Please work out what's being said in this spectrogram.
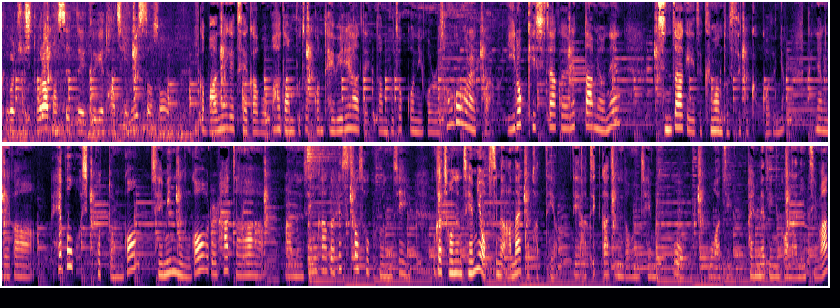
그걸 다시 돌아봤을 때 그게 다 재밌어서 그러니까 만약에 제가 뭐, 아, 난 무조건 데뷔를 해야 돼. 난 무조건 이걸로 성공을 할 거야. 이렇게 시작을 했다면은 진작에 이제 그만뒀을 것 같거든요. 그냥 내가 해보고 싶었던 거, 재밌는 거를 하자 라는 생각을 했어서 그런지, 그러니까 저는 재미없으면 안 할 것 같아요. 근데 아직까지는 너무 재밌고, 뭐 아직 발매된 건 아니지만,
